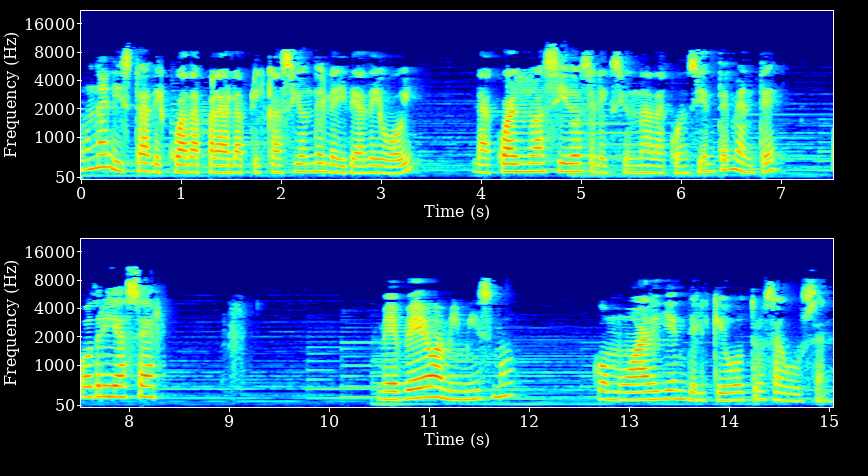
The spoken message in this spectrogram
Una lista adecuada para la aplicación de la idea de hoy, la cual no ha sido seleccionada conscientemente, podría ser Me veo a mí mismo como alguien del que otros abusan.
